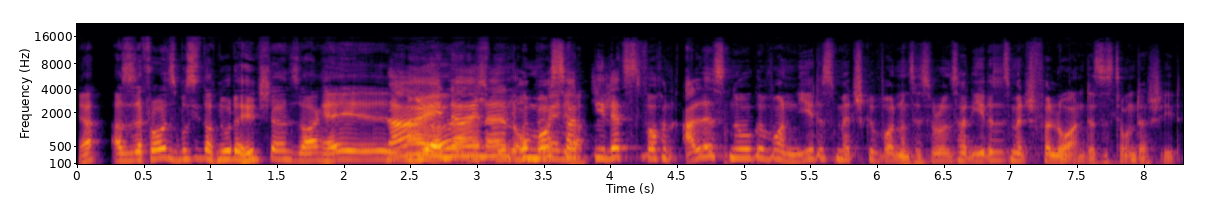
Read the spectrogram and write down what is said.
Ja? Also Seth Rollins muss sich doch nur dahinstellen und sagen, hey, nein, hier, nein, nein, Omos hat die letzten Wochen alles nur gewonnen, jedes Match gewonnen und Seth Rollins hat jedes Match verloren. Das ist der Unterschied.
